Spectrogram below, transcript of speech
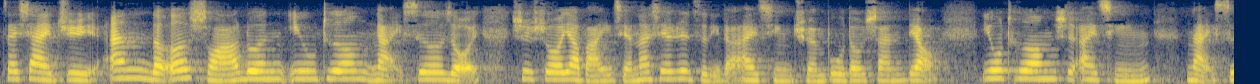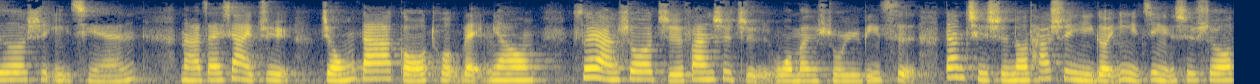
再下一句，an lỡ xóa luôn yêu thương ngày xưa rồi，是说要把以前那些日子里的爱情全部都删掉。yêu t u n 是爱情，ngày xưa 是以前。那再下一句，chúng ta có thuộc về nhau。虽然说直翻是指我们属于彼此，但其实呢，它是一个意境，是说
